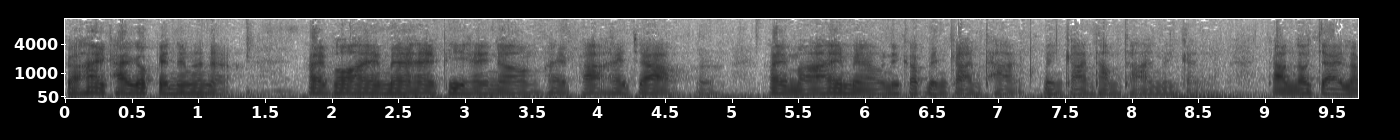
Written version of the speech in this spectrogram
ก็ให้ใครก็เป็นอย่างนั้นอะ ให้พ่อให้แม่ให้พี่ให้น้อง ให้พระให้เจ้าให้หมาให้แมวนี่ก็เป็นการทานเป็นการทำทานเหมือนกันทำแล้วใจเรา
